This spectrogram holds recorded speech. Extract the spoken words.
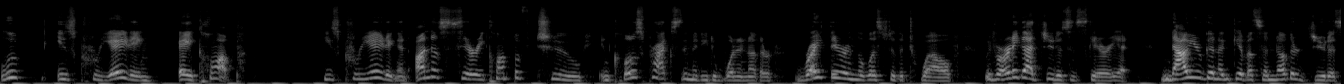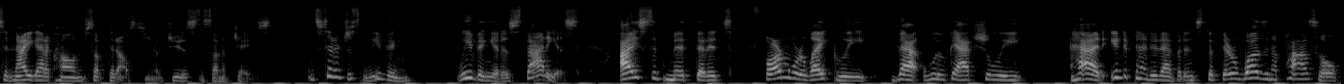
Luke is creating a clump. He's creating an unnecessary clump of two in close proximity to one another, right there in the list of the 12. We've already got Judas Iscariot. Now you're going to give us another Judas, and now you got to call him something else, you know, Judas the son of James, instead of just leaving, leaving it as Thaddeus. I submit that it's far more likely that Luke actually had independent evidence that there was an apostle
